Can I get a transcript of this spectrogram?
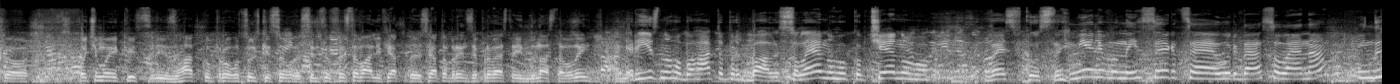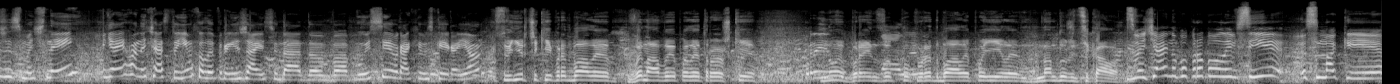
що хочемо якусь згадку про гуцульський фестиваль і фят- свято бринзи привезти до нас на Волинь. Різного багато придбали. Соленого, копченого, весь вкусний. Мій улюблений сир це урда солена. Він дуже смачний. Я його не часто їм, коли приїжджаю сюди до бабусі в Рахівський район. Сувенірчики придбали, вина випили трошки, ну бринзу придбали, поїли. Нам дуже цікаво. Звичайно, попробували всі смаки:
